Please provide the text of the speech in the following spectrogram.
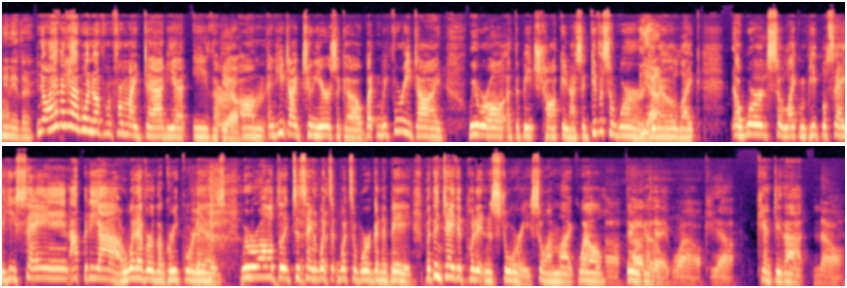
Me neither. You know, I haven't had one of them from my dad yet either. Yeah. Um, and he died two years ago. But before he died, we were all at the beach talking. I said, "Give us a word." Yeah. You know, like a word. So, like when people say he's saying apadia or whatever the Greek word is, we were all like just saying, "What's it, what's a word going to be?" But then David put it in a story, so I'm like, "Well, there you go. Okay, wow. Yeah. Can't do that." No.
